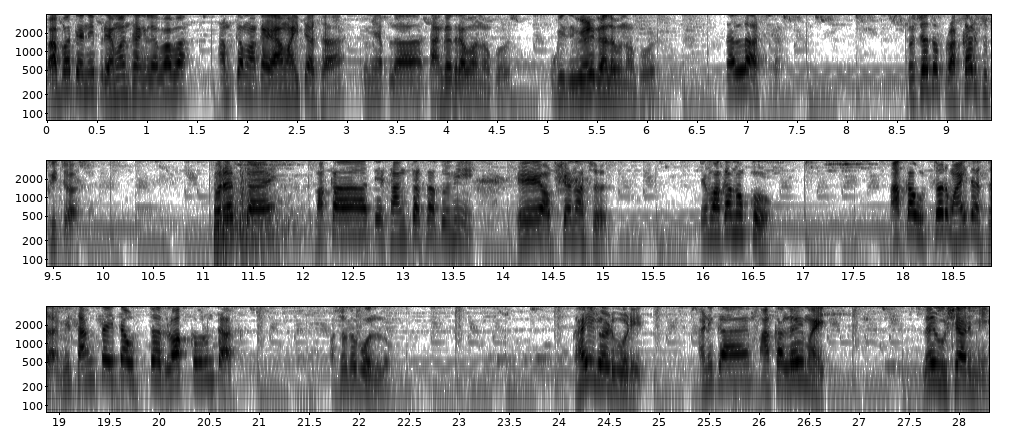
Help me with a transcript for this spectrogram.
बाबा त्यांनी प्रेमान सांगितलं बाबा आमका म्हाका ह्या माहिती असा तुम्ही आपला सांगत राहा नकोस उगीच वेळ घालवू नकोस. चालला असता. त्याचा तो प्रकार चुकीचो असा. परत काय? म्हाका ते सांगताच ना तुम्ही. हे ऑप्शन असं. ते म्हाका नको. म्हाका उत्तर माहीत असा. मी सांगता येता उत्तर लॉक करून टाक. असं तो बोललो. घाई गडबडीत. आणि काय? म्हाका लय माहीत. लय हुशार मी.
